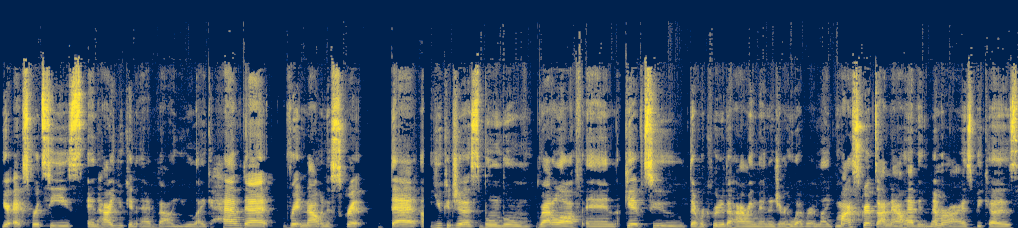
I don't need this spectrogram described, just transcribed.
your expertise, and how you can add value. Like, have that written out in a script that you could just boom, boom, rattle off and give to the recruiter, the hiring manager, whoever. Like my script, I now have it memorized because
